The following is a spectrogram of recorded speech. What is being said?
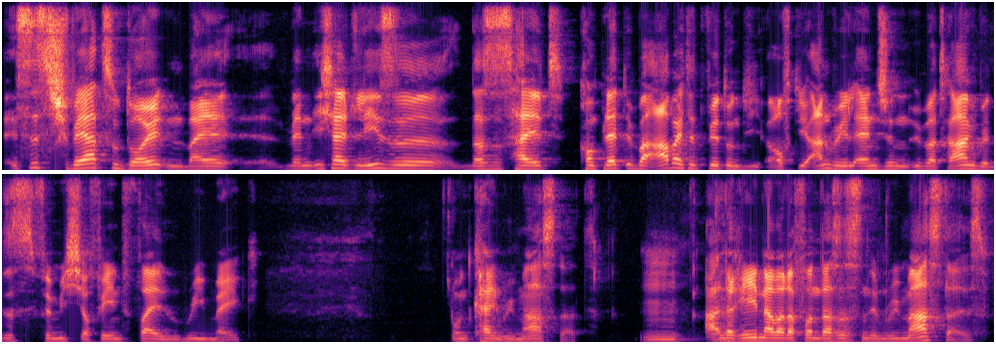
es ist schwer zu deuten, weil äh, wenn ich halt lese, dass es halt komplett überarbeitet wird und die, auf die Unreal Engine übertragen wird, ist es für mich auf jeden Fall ein Remake und kein Remastered. Mhm. Alle reden aber davon, dass es ein Remaster ist.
